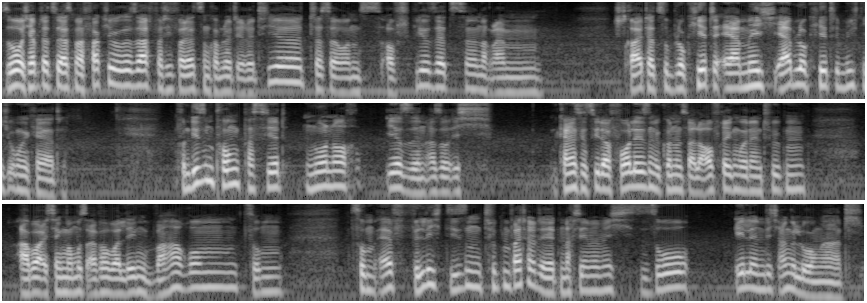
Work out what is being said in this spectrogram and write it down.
So, ich habe dazu erstmal Fuck you gesagt, war die Verletzung komplett irritiert, dass er uns aufs Spiel setzte nach einem Streit dazu blockierte er mich, er blockierte mich, nicht umgekehrt. Von diesem Punkt passiert nur noch Irrsinn. Also ich kann es jetzt wieder vorlesen, wir können uns alle aufregen über den Typen, aber ich denke, man muss einfach überlegen, warum zum, zum F will ich diesen Typen weiterdaten, nachdem er mich so elendig angelogen hat.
